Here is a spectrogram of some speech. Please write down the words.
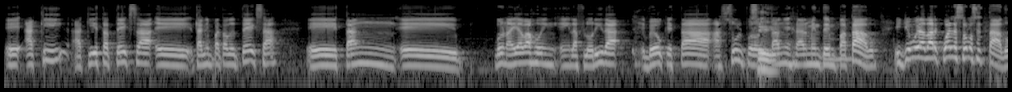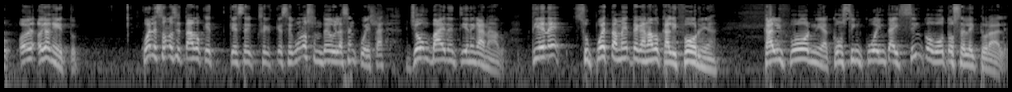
eh, aquí, aquí está Texas, eh, están empatados en Texas, están, bueno, ahí abajo en, en, la Florida veo que está azul, pero están realmente empatados. Y yo voy a dar cuáles son los estados. Oigan esto. ¿Cuáles son los estados que, según los sondeos y las encuestas, John Biden tiene ganado? Tiene supuestamente ganado California. California con 55 votos electorales.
